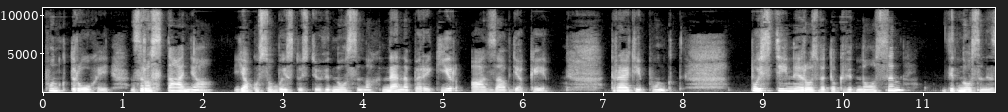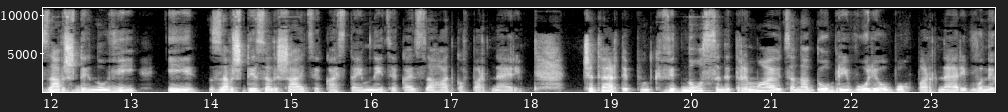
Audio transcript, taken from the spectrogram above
Пункт другий зростання як особистості у відносинах не наперекір, а завдяки. Третій пункт постійний розвиток відносин. Відносини завжди нові і завжди залишається якась таємниця, якась загадка в партнері. Четвертий пункт відносини тримаються на добрій волі обох партнерів. Вони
